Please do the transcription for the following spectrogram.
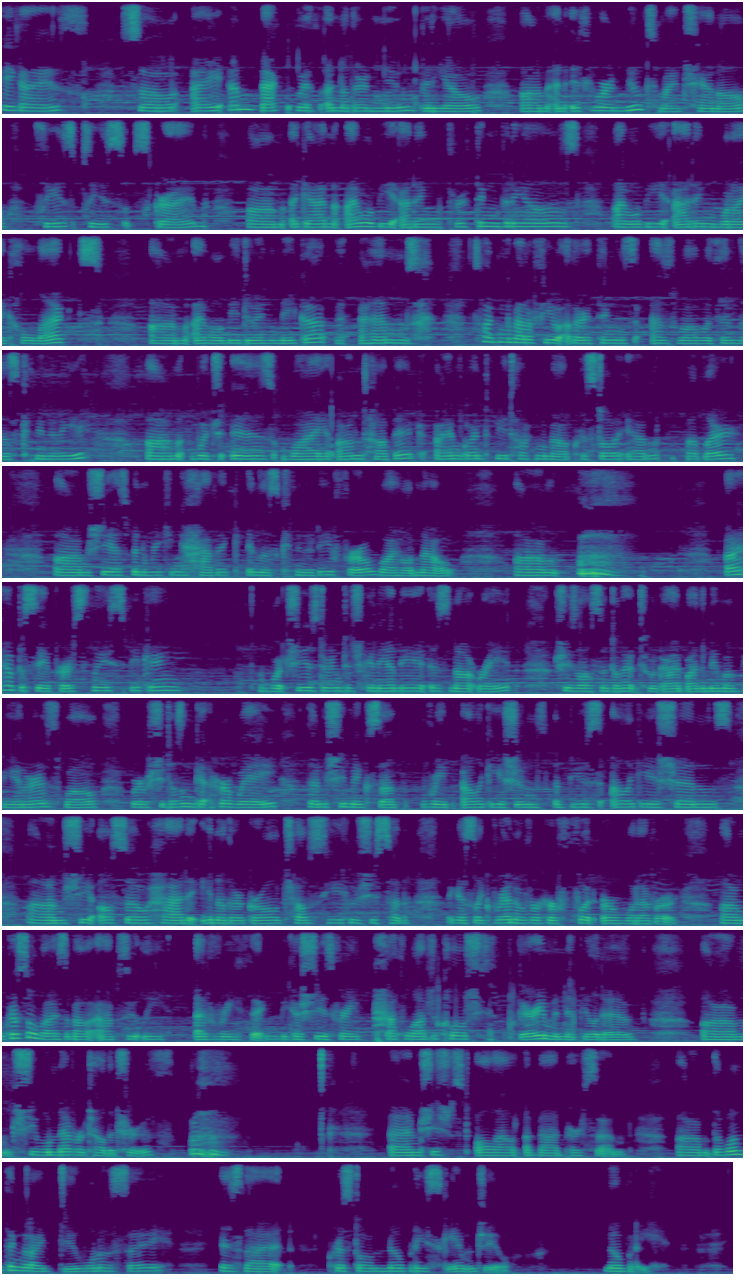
Hey guys, so I am back with another new video um, and if you are new to my channel, please please subscribe. Um, again, I will be adding thrifting videos, I will be adding what I collect, um, I will be doing makeup and talking about a few other things as well within this community. Um, which is why on topic I'm going to be talking about Crystal Ann Butler. Um, she has been wreaking havoc in this community for a while now. Um, I have to say, personally speaking, what she is doing to Chicken Andy is not right. She's also done it to a guy by the name of Banner as well, where if she doesn't get her way, then she makes up rape allegations, abuse allegations. Um, she also had another girl, Chelsea, who she said, I guess, like, ran over her foot or whatever. Um, Crystal lies about absolutely everything because she is very pathological, she's very manipulative, um, she will never tell the truth. and she's just all out a bad person. Um, the one thing that I do want to say is that, Crystal, nobody scammed you. Nobody.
